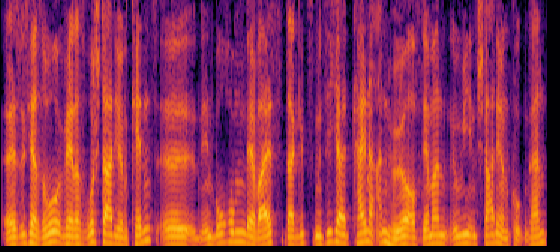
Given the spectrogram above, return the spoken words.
Es ist ja so, wer das Ruhrstadion kennt äh, in Bochum, der weiß, da gibt's mit Sicherheit keine Anhöhe, auf der man irgendwie ins Stadion gucken kann.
